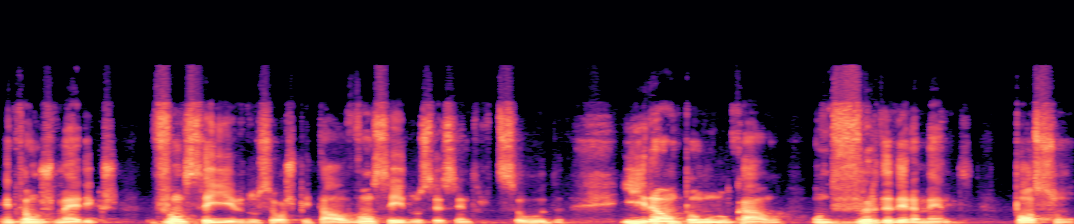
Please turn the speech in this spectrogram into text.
então os médicos vão sair do seu hospital, vão sair do seu centro de saúde e irão para um local onde verdadeiramente possam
